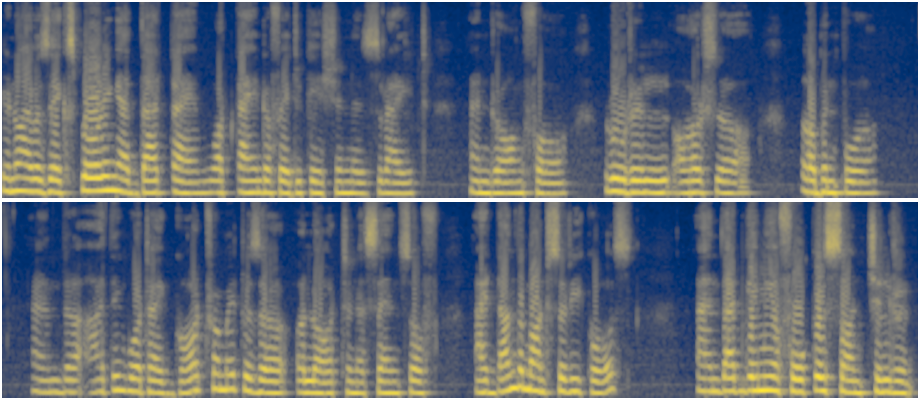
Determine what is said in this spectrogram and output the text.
you know, I was exploring at that time what kind of education is right and wrong for rural or uh, urban poor. And uh, I think what I got from it was a, a lot in a sense of, I had done the Montessori course and that gave me a focus on children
